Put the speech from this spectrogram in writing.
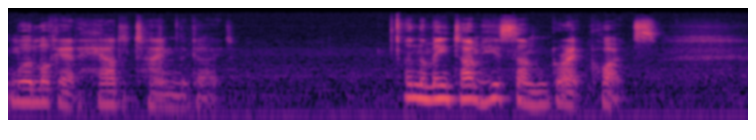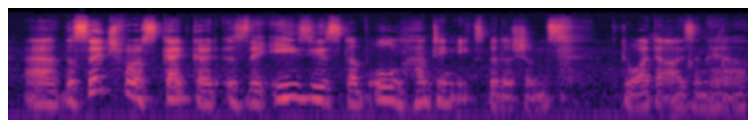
we'll look at how to tame the goat. In the meantime, here's some great quotes. Uh, the search for a scapegoat is the easiest of all hunting expeditions. Dwight Eisenhower.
